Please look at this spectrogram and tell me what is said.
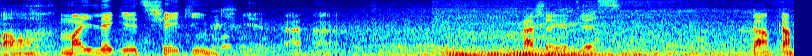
Ah, my leg is shaking. Karşıya geçeceğiz. Kam kam.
